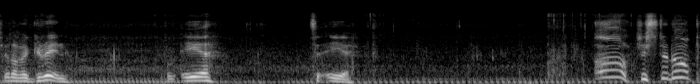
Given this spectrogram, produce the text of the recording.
She'll have a grin from ear to ear. Oh, she stood up.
